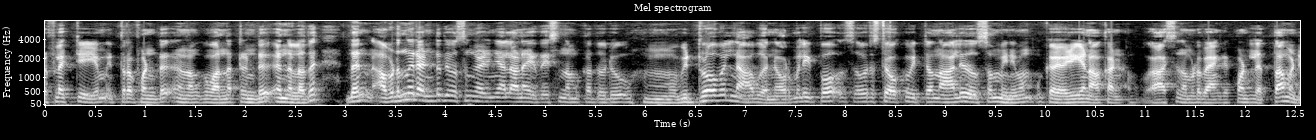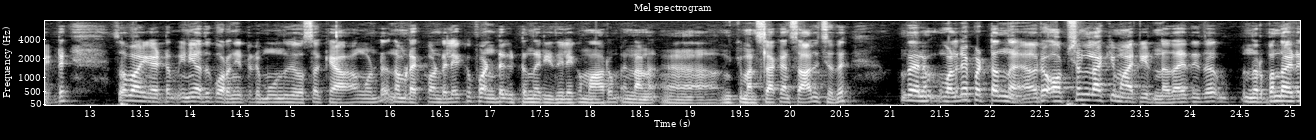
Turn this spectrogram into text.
റിഫ്ലക്റ്റ് ചെയ്യും ഇത്ര ഫണ്ട് നമുക്ക് വന്നിട്ടുണ്ട് എന്നുള്ളത്. ദെൻ അവിടുന്ന് രണ്ട് ദിവസം കഴിഞ്ഞാലാണ് ഏകദേശം നമുക്കതൊരു വിഡ്രോവലിനാവുക നോർമലി ഇപ്പോൾ ഒരു സ്റ്റോക്ക് വിറ്റാൽ നാല് ദിവസം മിനിമം കഴിയണം. ആ കാശ് നമ്മുടെ ബാങ്ക് അക്കൗണ്ടിൽ എത്താൻ വേണ്ടിയിട്ട്. സ്വാഭാവികമായിട്ടും ഇനി അത് കുറഞ്ഞിട്ടൊരു മൂന്ന് ദിവസമൊക്കെ ആകും കൊണ്ട് നമ്മുടെ അക്കൗണ്ടിലേക്ക് ഫണ്ട് കിട്ടുന്ന രീതിയിലേക്ക് മാറും എന്നാണ് എനിക്ക് മനസ്സിലാക്കാൻ സാധിച്ചത്. എന്തായാലും വളരെ പെട്ടെന്ന് ഒരു ഓപ്ഷണലാക്കി മാറ്റിയിട്ടുണ്ട്. അതായത് ഇത് നിർബന്ധമായിട്ട്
